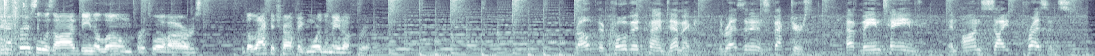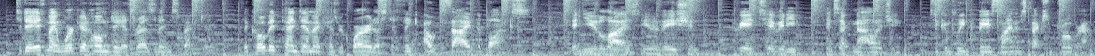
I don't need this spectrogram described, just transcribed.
And at first it was odd being alone for 12 hours, but the lack of traffic more than made up for it. Throughout the COVID pandemic, the resident inspectors have maintained an on-site presence. Today is my work at home day as resident inspector. The COVID pandemic has required us to think outside the box and utilize innovation, creativity, and technology to complete the baseline inspection program.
